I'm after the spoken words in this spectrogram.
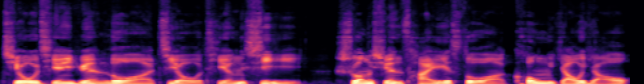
秋千院落酒亭戏，双悬彩锁空摇摇。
